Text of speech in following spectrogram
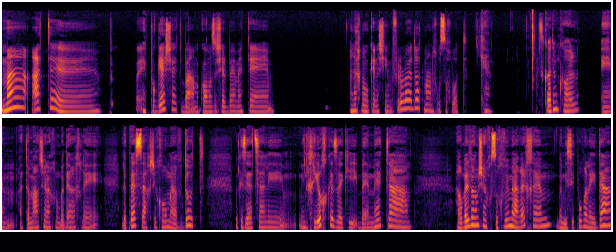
מה את uh, פוגשת במקום הזה של באמת, uh, אנחנו כנשים אפילו לא יודעות מה אנחנו סוחבות. כן. אז קודם כל, את אמרת שאנחנו בדרך לפסח, שחרור מעבדות. וכזה יצא לי מין חיוך כזה, כי באמת ה... הרבה דברים שאנחנו סוחבים מהרחם ומסיפור הלידה,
